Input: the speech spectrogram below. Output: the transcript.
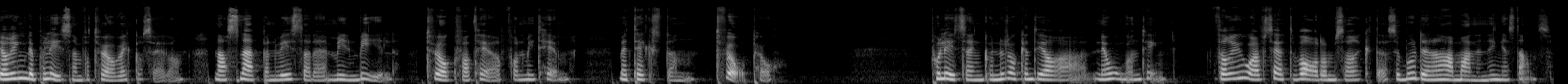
Jag ringde polisen för två veckor sedan när snappen visade min bil två kvarter från mitt hem med texten två på. Polisen kunde dock inte göra någonting. För oavsett var de sökte så bodde den här mannen ingenstans.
